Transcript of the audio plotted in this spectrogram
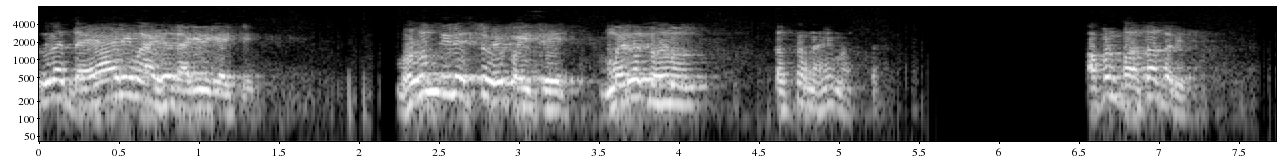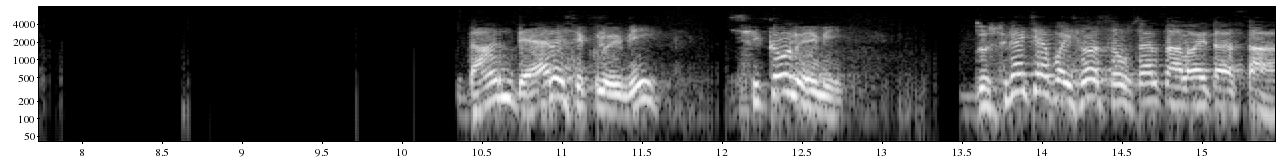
तुला दयाली माझ्या दागिरी घ्यायची. म्हणून दिलेस तू हे पैसे. मरत म्हणून. तसं नाही मास्तर. आपण बसा तरी. दान द्यायला शिकलोय मी. शिकवलोय मी. दुसऱ्याच्या पैशावर संसार चालवायचा असता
